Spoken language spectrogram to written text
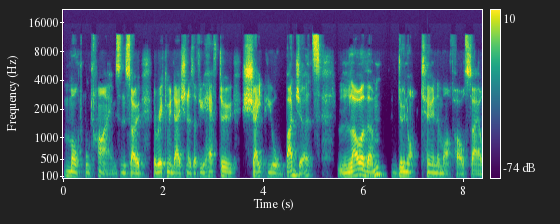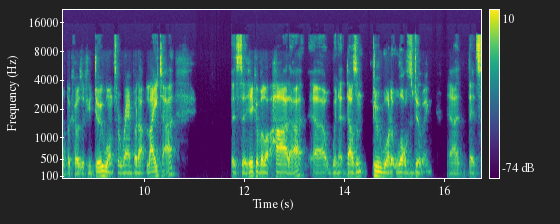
multiple times. And so the recommendation is if you have to shape your budgets, lower them, do not turn them off wholesale, because if you do want to ramp it up later, it's a heck of a lot harder uh, when it doesn't do what it was doing. Uh, that's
